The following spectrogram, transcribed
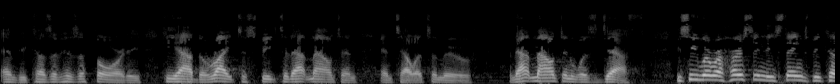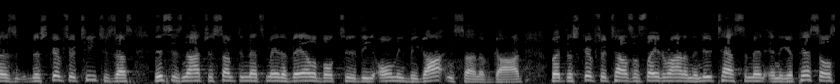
and because of his authority. He had the right to speak to that mountain and tell it to move. And that mountain was death. You see, we're rehearsing these things because the scripture teaches us this is not just something that's made available to the only begotten Son of God, but the scripture tells us later on in the New Testament, in the epistles,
